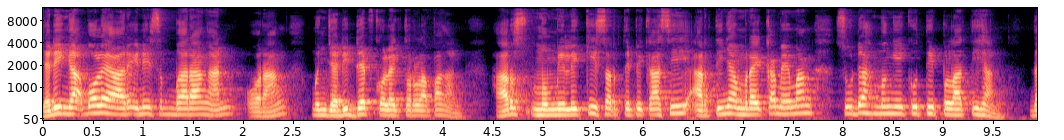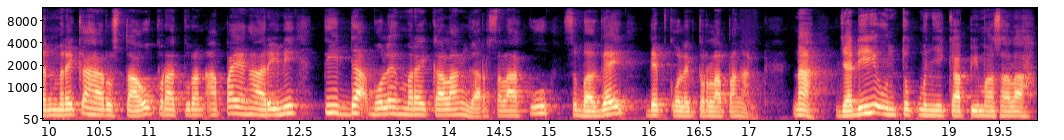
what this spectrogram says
Jadi nggak boleh hari ini sembarangan orang menjadi debt collector lapangan harus memiliki sertifikasi artinya mereka memang sudah mengikuti pelatihan dan mereka harus tahu peraturan apa yang hari ini tidak boleh mereka langgar selaku sebagai debt collector lapangan. Nah, jadi untuk menyikapi masalah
